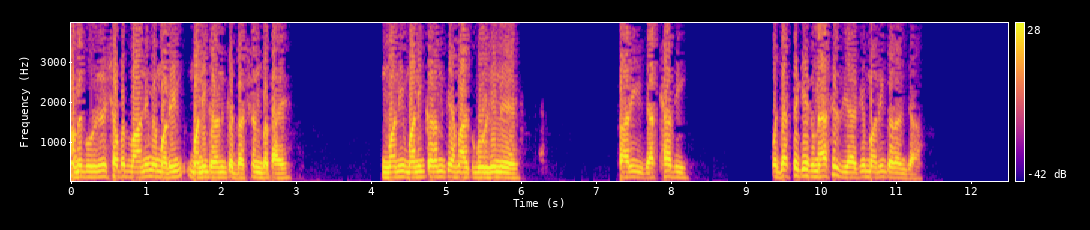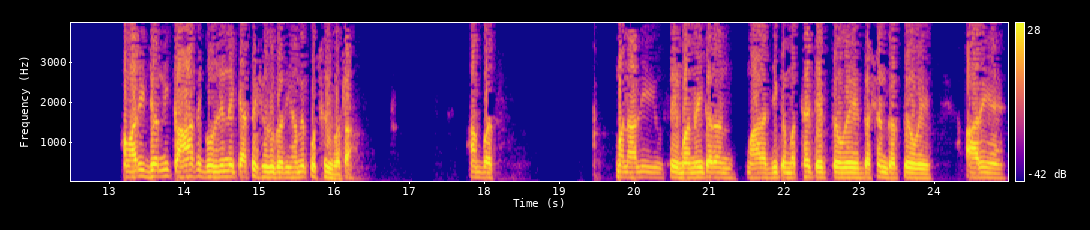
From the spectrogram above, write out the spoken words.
हमें गुरु जी ने शब्द वाणी में मणिकरण के दर्शन बताए। मणि, मणिकरण के हमारे गुरु जी ने सारी व्याख्या दी। और जैसे कि एक मैसेज दिया कि मणिकरण जा, हमारी जर्नी कहाँ से गुरु जी ने कैसे शुरू करी, हमें कुछ नहीं पता। हम बस मनाली से मणिकरण महाराज जी के मत्थे टेकते हुए, दर्शन करते हुए आ रहे हैं।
